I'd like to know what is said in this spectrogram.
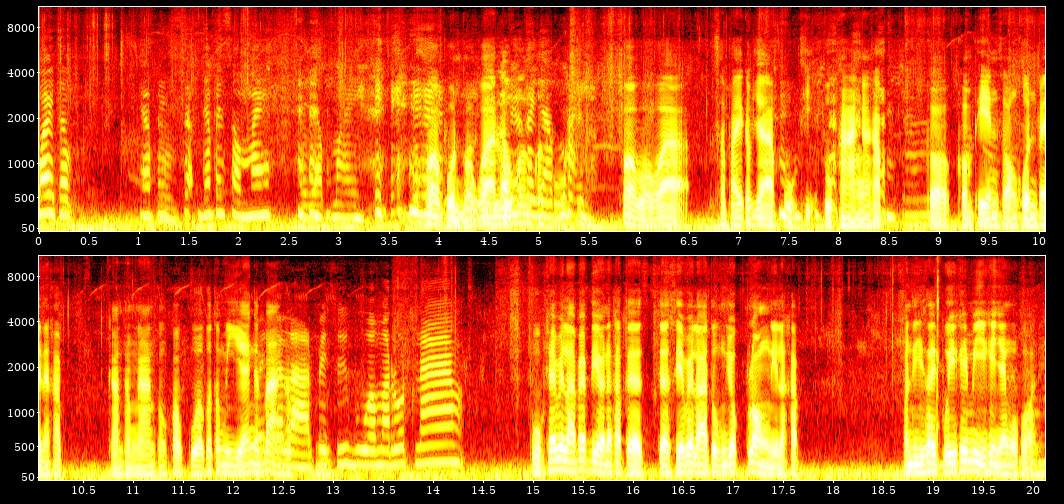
ไว้เถอะอย่าไปสอย่าไปสอมไหมขยับไม่ พ่อพลบอกว่าลูกขยับไม่ พ่อบอกว่าสะพ้ยกับย่าปลูกที่ปลูกห่างนะครับ ก็คอมเพนสองคนไปนะครับ การทำงานของครอบครัวก็ต้องมีแย้งกันบ้างไปคตรับ ลาดไปซื้อบัวมารดน้ำปลูกใช้เวลาแป๊บเดียวนะครับ แต่จะเสียเวลาตรงยกกล้องนี่แหละครับ มันดีใส่ปุ๋ยเคมีแค่ยังบ่พอนี่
